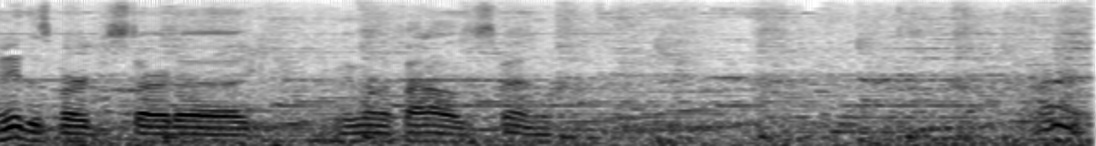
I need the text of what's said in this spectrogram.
We need this bird to start. Uh, we want to five dollars a spin. All right.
